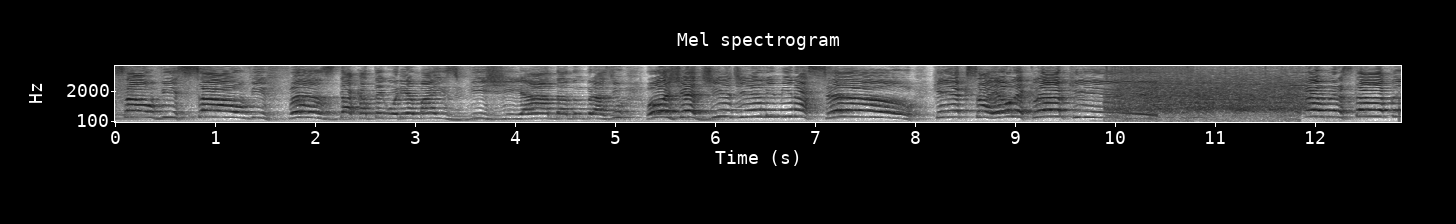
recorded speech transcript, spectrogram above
Salve, salve, fãs da categoria mais vigiada do Brasil! Hoje é dia de eliminação! Quem é que sai? É Leclerc! É o Verstappen!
